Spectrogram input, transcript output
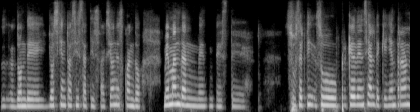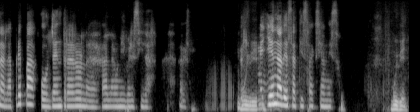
donde yo siento así satisfacción es cuando me mandan este, su, su credencial de que ya entraron a la prepa o ya entraron a, la universidad. Muy bien. Me llena de satisfacción eso. Muy bien.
